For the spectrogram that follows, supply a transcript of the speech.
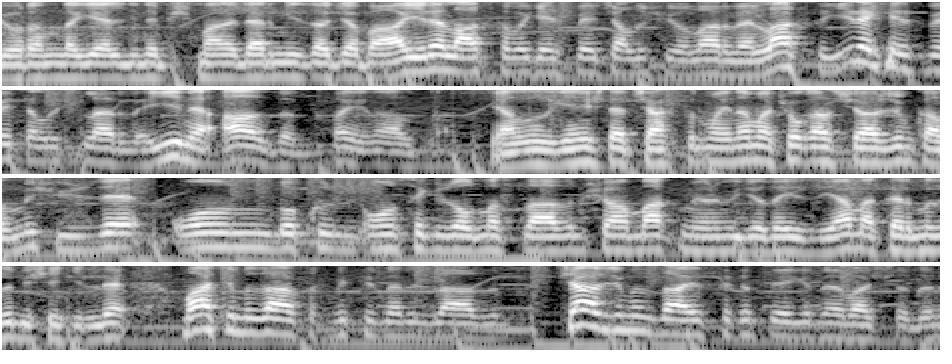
Yoran'ın da geldiğine pişman eder miyiz acaba? Yine Lux'ımı kesmeye çalışıyorlar ve Lux'ı yine kesmeye çalıştılar ve yine aldım. Payını aldılar. Yalnız gençler çaktırmayın ama çok az şarjım kalmış. %19-18 olması lazım. Şu an bakmıyorum videodayız diye ama kırmızı bir şekilde maçımızı artık bitirmemiz lazım. Şarjımız dahi sıkıntıya girmeye başladı.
